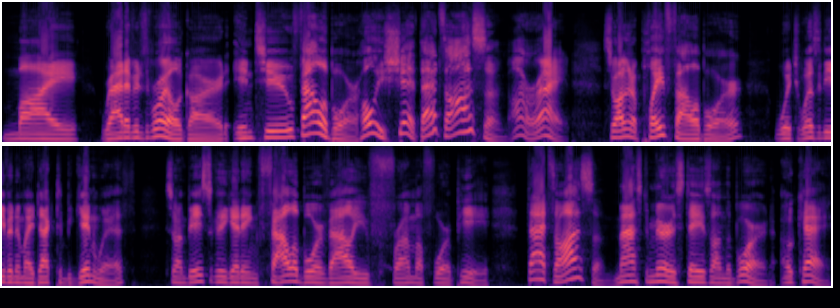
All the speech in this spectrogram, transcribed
my Radovid's Royal Guard into Falibor. Holy shit, that's awesome. All right. So I'm going to play Falibor, which wasn't even in my deck to begin with. So I'm basically getting Falibor value from a 4P. That's awesome. Master Mirror stays on the board. Okay.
